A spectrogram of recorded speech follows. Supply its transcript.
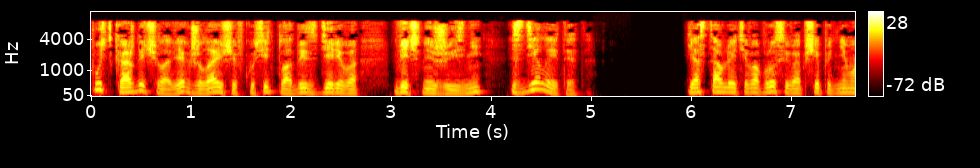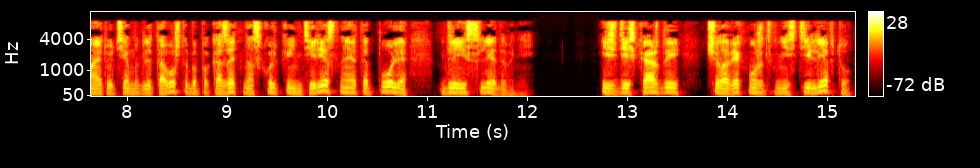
Пусть каждый человек, желающий вкусить плоды с дерева вечной жизни, сделает это. Я ставлю эти вопросы и вообще поднимаю эту тему для того, чтобы показать, насколько интересно это поле для исследований. И здесь каждый человек может внести лепту,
